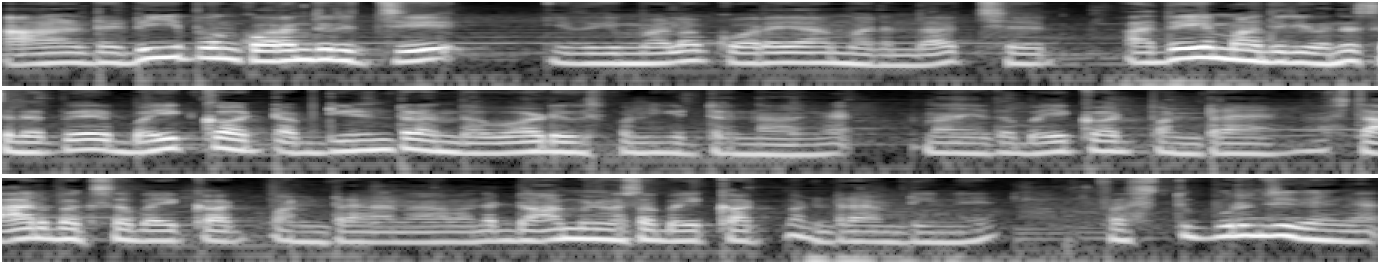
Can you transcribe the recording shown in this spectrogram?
ஆல்ரெடி இப்போ குறைஞ்சிருச்சு. இதுக்கு மேலே குறையாமல் இருந்தால் சரி அதே மாதிரி வந்து சில பேர் பைக்காட் அப்படின்ற அந்த வேர்டு யூஸ் பண்ணிக்கிட்டு இருந்தாங்க. நான் இதை பைக்காட் பண்ணுறேன் ஸ்டார் பக்ஸை பைக்காட் பண்ணுறேன் நான் வந்து டாமினோஸை பைக்காட் பண்ணுறேன் அப்படின்னு. ஃபஸ்ட்டு புரிஞ்சுக்கோங்க.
